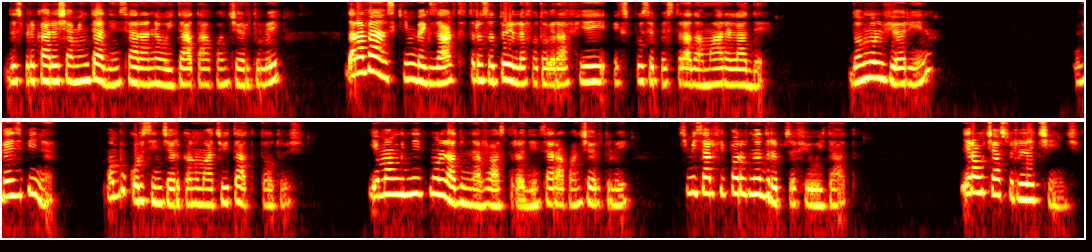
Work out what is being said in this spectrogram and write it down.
despre care și amintea din seara neuitată a concertului, dar avea în schimb exact trăsăturile fotografiei expuse pe strada mare la D. Domnul Viorin? Vezi bine. Mă bucur sincer că nu m-ați uitat, totuși. Eu m-am gândit mult la dumneavoastră din seara concertului și mi s-ar fi părut nedrept să fiu uitat. Erau ceasurile cinci.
